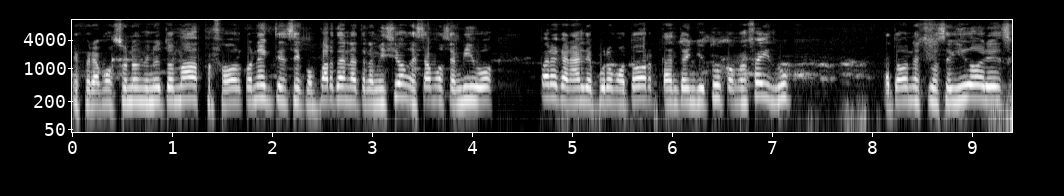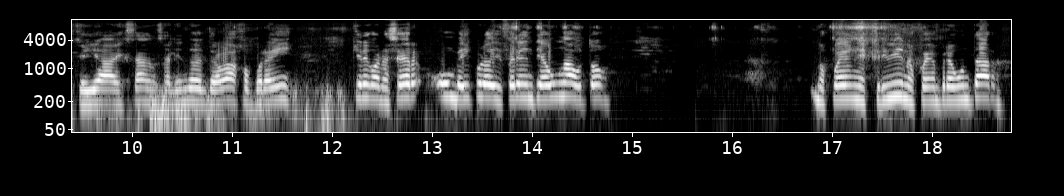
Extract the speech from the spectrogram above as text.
esperamos unos minutos más, por favor conéctense, compartan la transmisión, estamos en vivo para el canal de Puro Motor, tanto en YouTube como en Facebook. A todos nuestros seguidores que ya están saliendo del trabajo por ahí, quieren conocer un vehículo diferente a un auto, nos pueden escribir, nos pueden preguntar.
